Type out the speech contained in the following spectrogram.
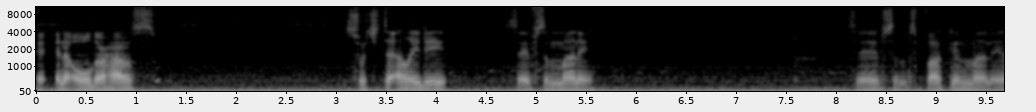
in an older house switch it to LED save some money save some fucking money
